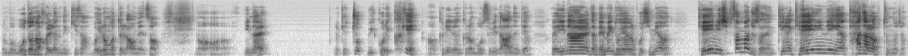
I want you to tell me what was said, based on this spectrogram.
뭐 모더나 관련된 기사 뭐 이런 것들 나오면서 어 이날 이렇게 쭉 윗골이 크게 어, 그리는 그런 모습이 나왔는데요. 그래서 이날 일단 매매 동향을 보시면 개인이 13만 주사장 그냥 개인이 그냥 다 달라붙은 거죠.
